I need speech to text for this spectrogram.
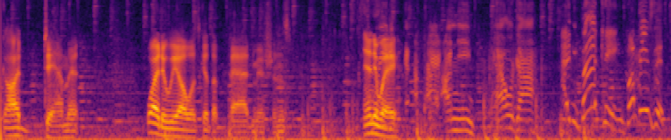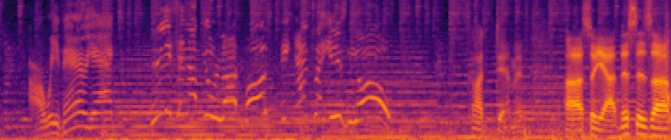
God damn it. Why do we always get the bad missions? Anyway, I, I mean, Helga, I'm working. What is it? are we there yet? Listen up, you Lord Boss. The answer is no. god damn it. Uh, so yeah, this is, uh...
